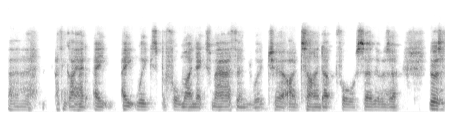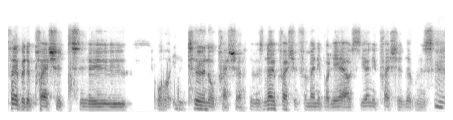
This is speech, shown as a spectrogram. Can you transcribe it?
I think I had eight eight weeks before my next marathon, which I'd signed up for. So there was a there was a fair bit of pressure to or internal pressure. There was no pressure from anybody else. The only pressure that was mm.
